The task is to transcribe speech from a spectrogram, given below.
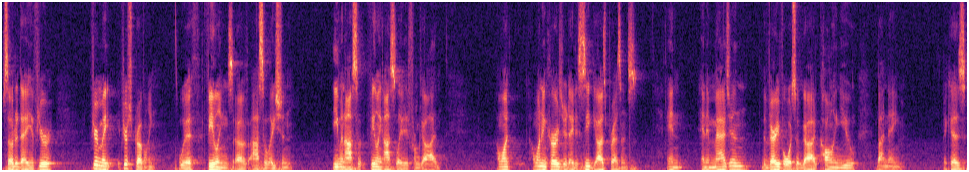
So today, if you're if you're if you're struggling with feelings of isolation, even iso- feeling isolated from God, I want I want to encourage you today to seek God's presence and and imagine the very voice of God calling you by name. Because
